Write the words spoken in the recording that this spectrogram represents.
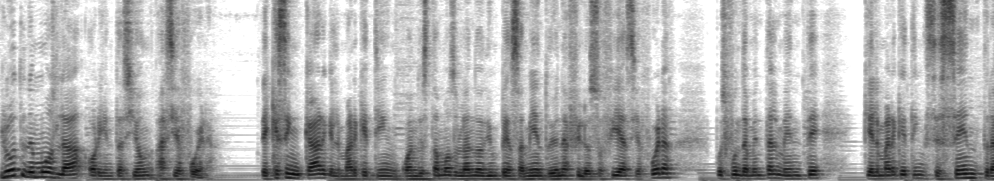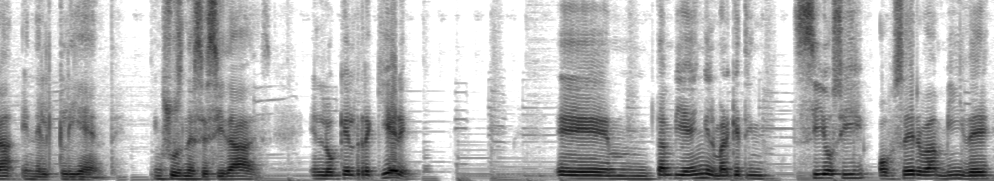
Luego tenemos la orientación hacia afuera. ¿De qué se encarga el marketing cuando estamos hablando de un pensamiento, de una filosofía hacia afuera? Pues fundamentalmente que el marketing se centra en el cliente, en sus necesidades, en lo que él requiere. Em, también el marketing sí o sí observa, mide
